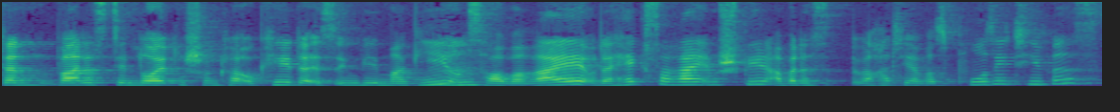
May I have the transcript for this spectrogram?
dann war das den Leuten schon klar, okay, da ist irgendwie Magie mhm. und Zauberei oder Hexerei im Spiel, aber das hat ja was Positives.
